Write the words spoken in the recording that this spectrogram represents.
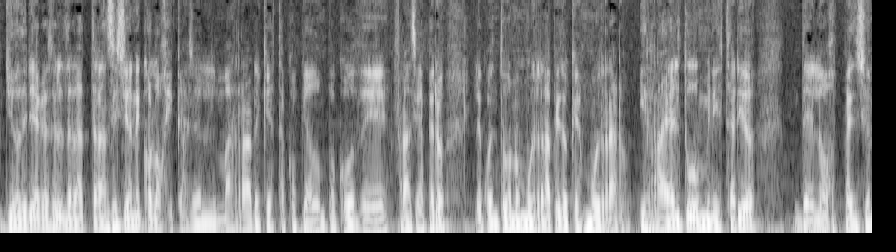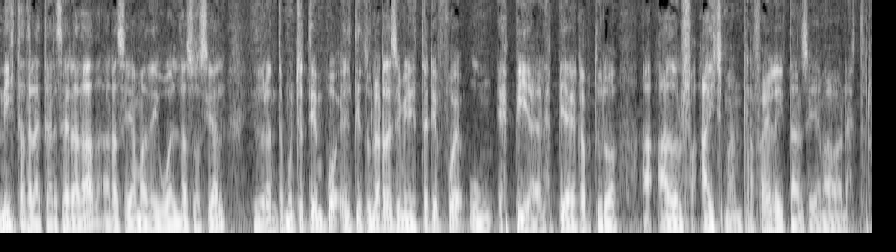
Yo diría que es el de la transición ecológica, es el más raro y que está copiado un poco de Francia. Pero le cuento uno muy rápido que es muy raro. Israel tuvo un ministerio de los pensionistas de la tercera edad, ahora se llama de igualdad social, y durante mucho tiempo el titular de ese ministerio fue un espía, el espía que capturó a Adolf Eichmann, Rafael Eitan se llamaba Néstor.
